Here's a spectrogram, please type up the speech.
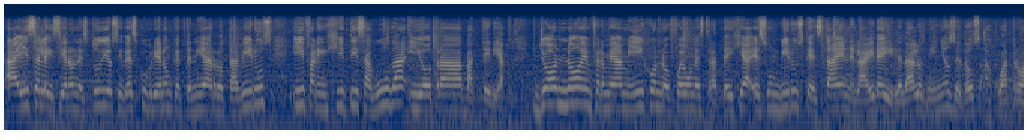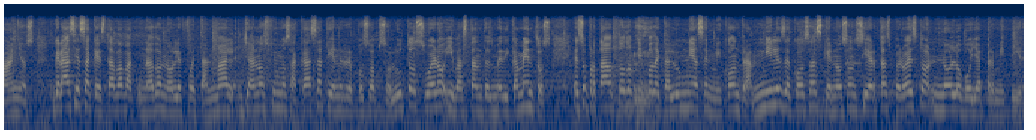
Ahí se le hicieron estudios y descubrieron que tenía rotavirus y faringitis aguda y otra bacteria. Yo no enfermé a mi hijo, no fue una estrategia, es un virus que está en el aire y le da a los niños de 2 a 4 años. Gracias a que estaba vacunado no le fue tan mal. Ya nos fuimos a casa, tiene reposo absoluto, suero y bastantes medicamentos. He soportado todo tipo de calumnias en mi contra, miles de cosas que no son ciertas, pero esto no lo voy a permitir.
